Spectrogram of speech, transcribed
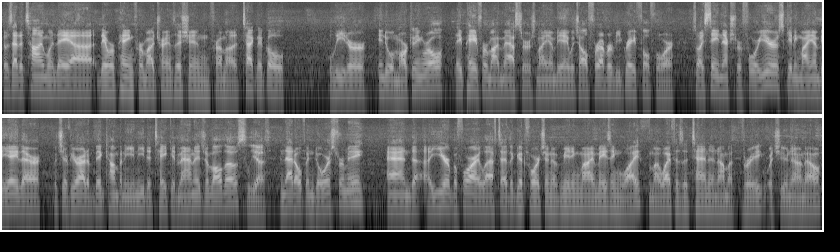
It was at a time when they uh, they were paying for my transition from a technical leader into a marketing role. They paid for my master's, my MBA, which I'll forever be grateful for. So I stayed an extra four years getting my MBA there, which if you're at a big company, you need to take advantage of all those. Yes. And that opened doors for me. And a year before I left, I had the good fortune of meeting my amazing wife. My wife is a 10 and I'm a 3, which you now know.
